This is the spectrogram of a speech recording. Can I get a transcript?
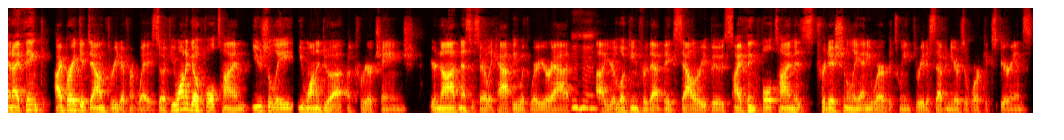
And I think I break it down three different ways. So if you want to go full time, usually you want to do a, a, career change. You're not necessarily happy with where you're at. Mm-hmm. Uh, you're looking for that big salary boost. I think full time is traditionally anywhere between three to seven years of work experience.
